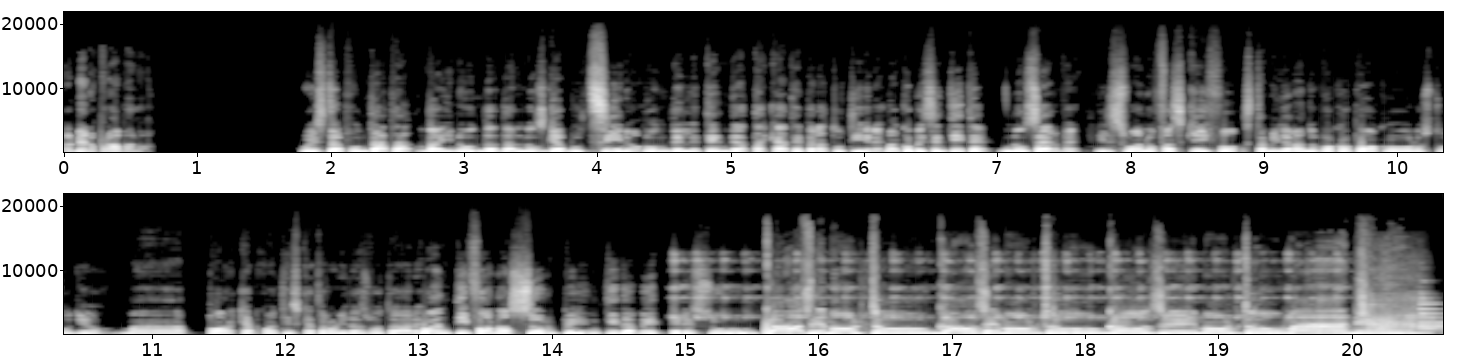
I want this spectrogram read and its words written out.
Almeno provalo. Questa puntata va in onda dallo sgabuzzino con delle tende attaccate per attutire, ma come sentite non serve. Il suono fa schifo, sta migliorando poco a poco lo studio, ma porca quanti scatoloni da svuotare. Quanti fono assorpenti da mettere su. Cose molto, cose molto, cose molto umane.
